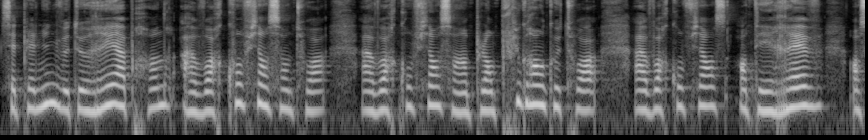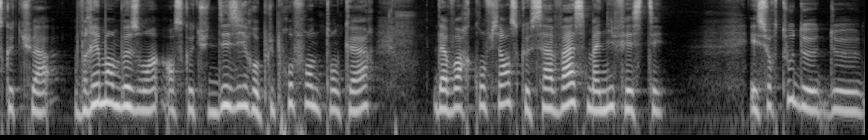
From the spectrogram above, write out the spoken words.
Cette pleine lune veut te réapprendre à avoir confiance en toi, à avoir confiance en un plan plus grand que toi, à avoir confiance en tes rêves, en ce que tu as vraiment besoin, en ce que tu désires au plus profond de ton cœur, d'avoir confiance que ça va se manifester. Et surtout de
